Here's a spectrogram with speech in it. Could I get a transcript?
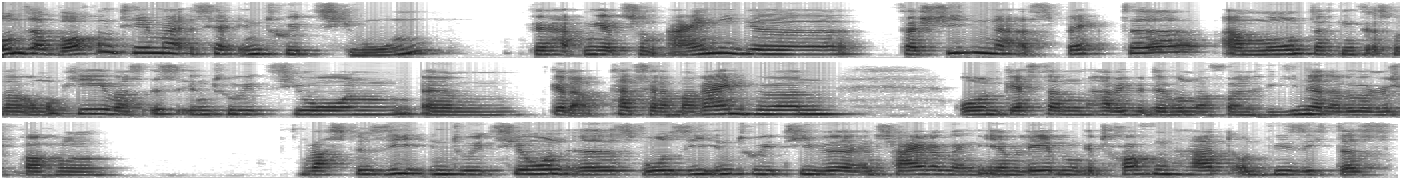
Unser Wochenthema ist ja Intuition. Wir hatten jetzt schon einige verschiedene Aspekte. Am Montag ging es erstmal darum, okay, was ist Intuition? Ähm, genau, kannst ja noch mal reinhören. Und gestern habe ich mit der wundervollen Regina darüber gesprochen, was für sie Intuition ist, wo sie intuitive Entscheidungen in ihrem Leben getroffen hat und wie sich das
